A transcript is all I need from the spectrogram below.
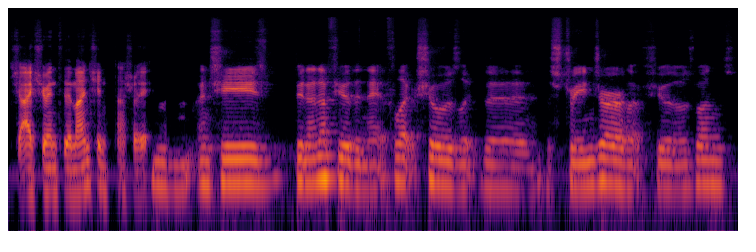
She actually went to the mansion. That's right. And she's been in a few of the Netflix shows, like the the Stranger, like a few of those ones.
